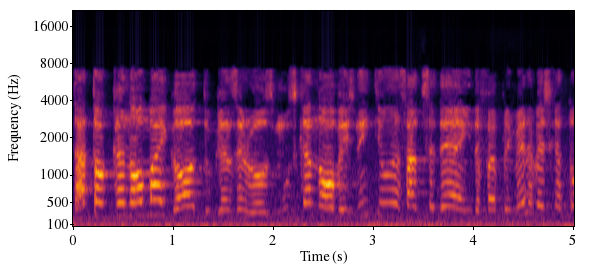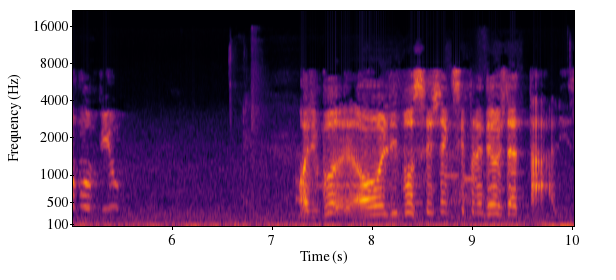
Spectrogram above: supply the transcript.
tá tocando Oh My God do Guns N' Roses, música nova. Eles nem tinham lançado CD ainda, foi a primeira vez que a turma ouviu. Olha, olha, vocês têm que se prender aos detalhes.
